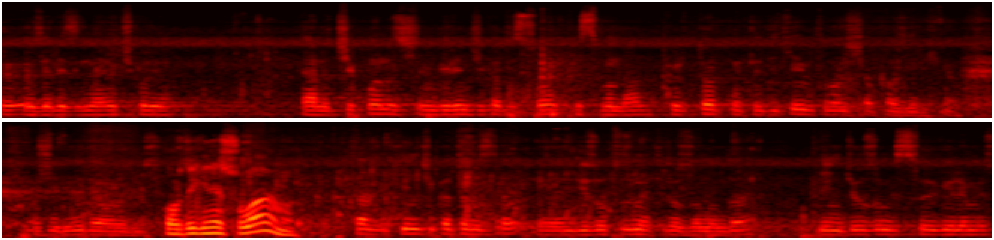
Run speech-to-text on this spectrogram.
ve özel izinlerle çıkılıyor. Yani çıkmanız için birinci katın son kısmından 44 metre dikey bir tırmanış yapmanız gerekiyor. O şekilde devam ediyoruz. Orada yine su var mı? Tabii ikinci katımızda e, 130 metre uzunluğunda ince uzun bir sığ gölümüz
